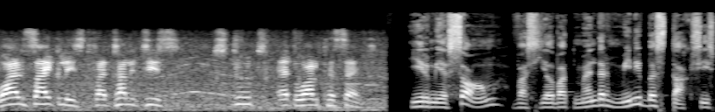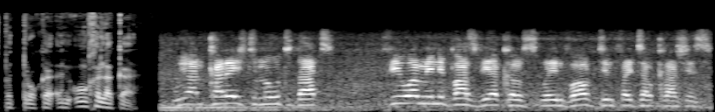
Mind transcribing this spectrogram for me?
while cyclist fatalities stood at 1%. Hiermee saam was heelwat minder minibus taksies betrokke in ongelukke. We are encouraged to note that Fewer minibus vehicles were involved in fatal crashes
